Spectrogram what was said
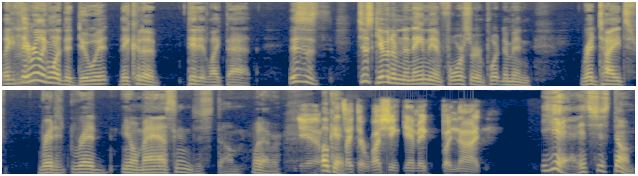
Like if they mm. really wanted to do it, they could have did it like that. This is just giving him the name the enforcer and putting him in red tights, red red you know mask, and just um whatever. Yeah. Okay. It's like the Russian gimmick, but not. Yeah, it's just dumb.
